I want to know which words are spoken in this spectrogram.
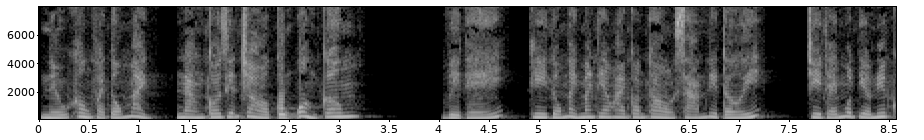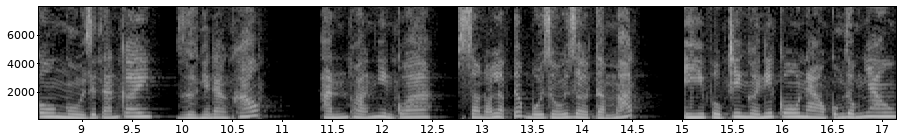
nếu không phải Tống Mạch, nàng có diễn trò cũng uổng công. Vì thế, khi Tống Mạch mang theo hai con thỏ xám đi tới, chỉ thấy một tiểu ni cô ngồi dưới tán cây, dường như đang khóc. Hắn thoáng nhìn qua, sau đó lập tức bối rối rời tầm mắt. Y phục trên người nico nào cũng giống nhau,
